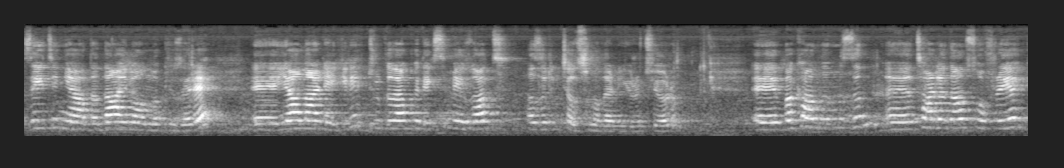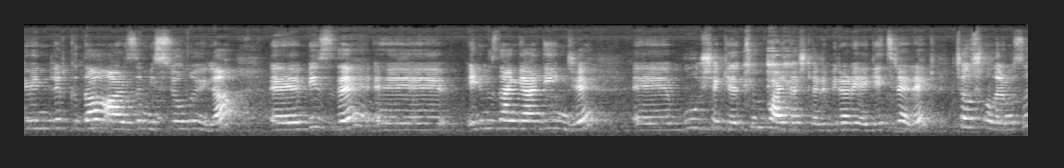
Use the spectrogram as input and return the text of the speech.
zeytinyağı da dahil olmak üzere e, yağlarla ilgili Türk Gıda Kodeksi mevzuat hazırlık çalışmalarını yürütüyorum. E, bakanlığımızın e, tarladan sofraya güvenilir gıda arzı misyonuyla e, biz de e, elimizden geldiğince e, bu şekilde tüm paydaşları bir araya getirerek çalışmalarımızı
